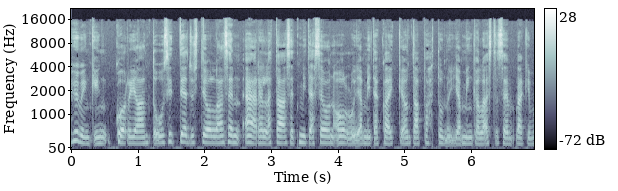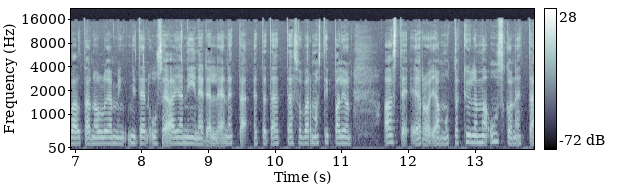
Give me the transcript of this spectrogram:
hyvinkin korjaantuu. Sitten tietysti ollaan sen äärellä taas, että mitä se on ollut ja mitä kaikkea on tapahtunut ja minkälaista se väkivalta on ollut ja mi- miten usea ja niin edelleen. Että, että tä, tässä on varmasti paljon asteeroja, mutta kyllä mä uskon, että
